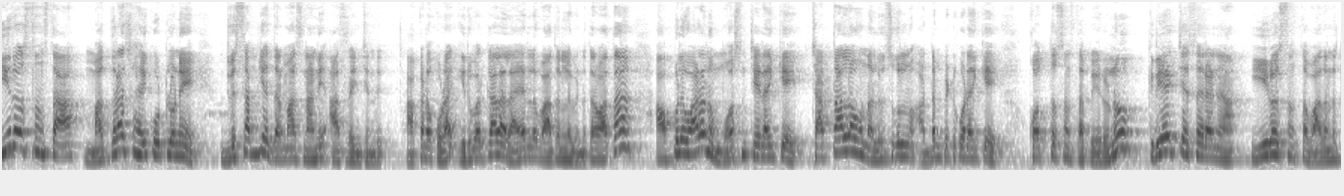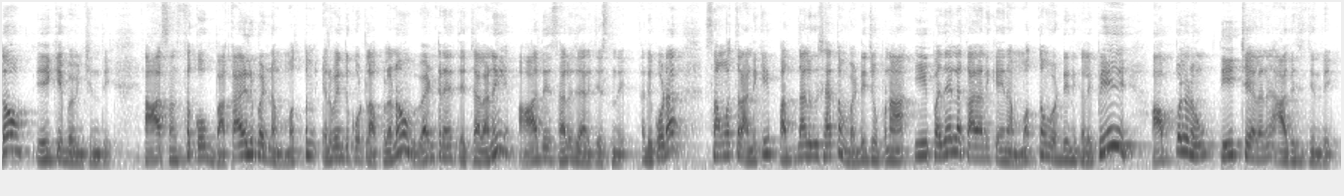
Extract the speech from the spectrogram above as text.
ఈరోజు సంస్థ మద్రాసు హైకోర్టులోనే ద్విసభ్య ధర్మాసనాన్ని ఆశ్రయించింది. అక్కడ కూడా ఇరు వర్గాల లాయర్ల వాదనలు విన్న తర్వాత అప్పుల వాళ్ళను మోసం చేయడానికే చట్టాల్లో ఉన్న లొసుగులను అడ్డం పెట్టుకోవడానికే కొత్త సంస్థ పేరును క్రియేట్ చేశారన్న ఈరోజు సంస్థ వాదనతో ఏకీభవించింది. ఆ సంస్థకు బకాయిలు పడిన మొత్తం ఇరవై ఎనిమిది కోట్ల అప్పులను వెంటనే తెచ్చాలని ఆదేశాలు జారీ చేసింది. అది కూడా సంవత్సరానికి పద్నాలుగు శాతం వడ్డీ చొప్పున ఈ పదేళ్ళ కాలానికి అయిన మొత్తం వడ్డీని కలిపి అప్పులను తీర్చేయాలని ఆదేశించింది.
